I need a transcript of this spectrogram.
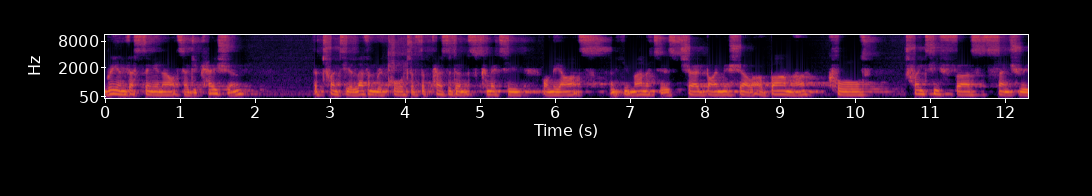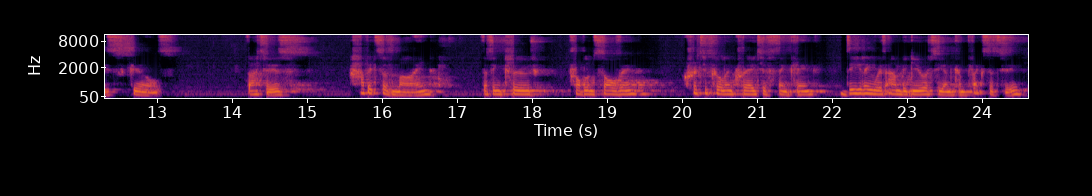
Reinvesting in Arts Education, the 2011 report of the President's Committee on the Arts and Humanities, chaired by Michelle Obama, called 21st Century Skills. That is, habits of mind that include problem solving, critical and creative thinking, dealing with ambiguity and complexity,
